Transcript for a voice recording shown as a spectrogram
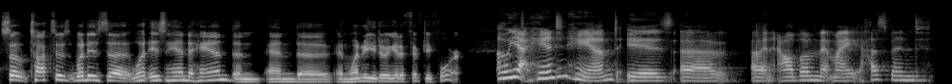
So talk to us. What is uh what is hand to hand and and uh and when are you doing it at fifty four? Oh yeah, Hand in Hand is uh, an album that my husband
